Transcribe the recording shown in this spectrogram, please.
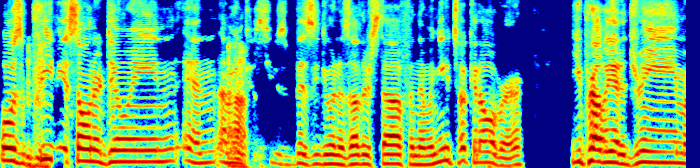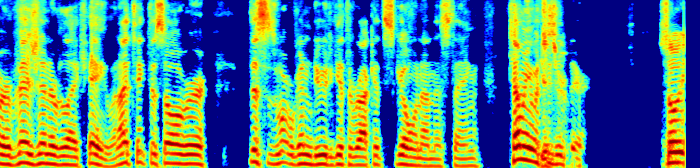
what was the Mhm. previous owner doing? And I mean, Uh-huh. he was busy doing his other stuff. And then when you took it over, you probably had a dream or a vision of like, hey, when I take this over, this is what we're going to do to get the rockets going on this thing. Tell me what Yes, you sir. did there. So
